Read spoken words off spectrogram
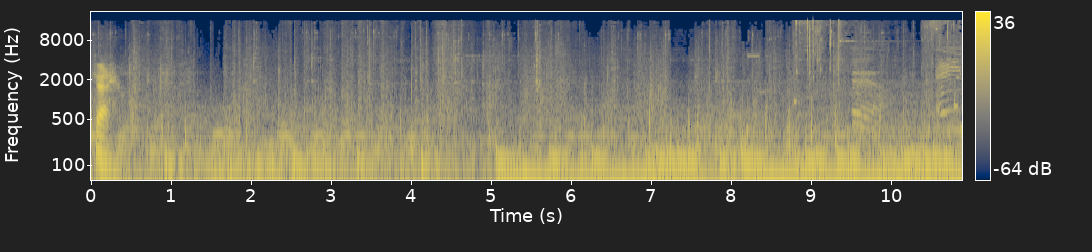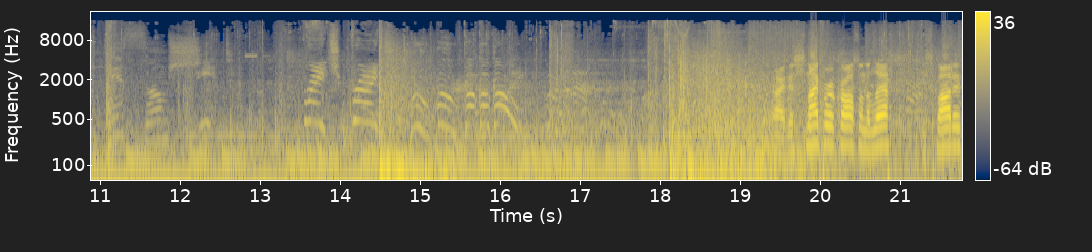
Okay. Ain't this some shit? Breach! Breach! Move, move! Go, go, go! Alright, there's sniper across on the left. He's spotted.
